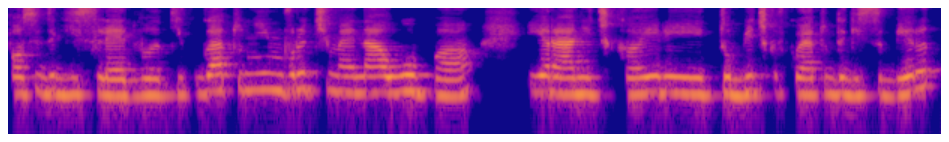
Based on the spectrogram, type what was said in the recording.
после да ги следват. И когато ние им връчиме една лупа и раничка или турбичка, в която да ги събират,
